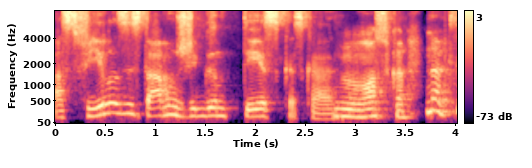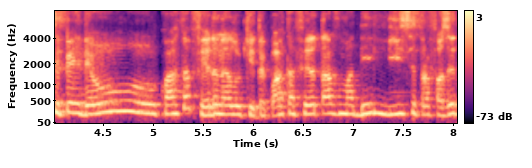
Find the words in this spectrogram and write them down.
As filas estavam gigantescas, cara. Nossa, cara. Não, é porque você perdeu quarta-feira, né, Luquita? Quarta-feira tava uma delícia pra fazer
